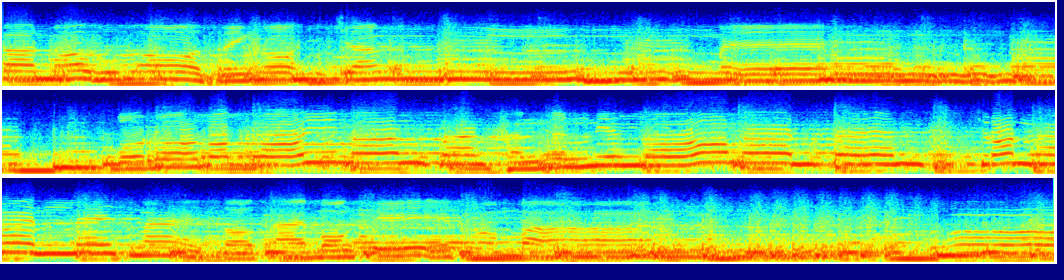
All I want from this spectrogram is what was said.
កានមករូបល្អស្រីងអញ្ចឹងមែន បរោះរាប់រយម៉ឺនសានខាងនឹងនាងងមែនតែនច្រនណែនលេស្នេហ៍តតែបងគេធំបានអូ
